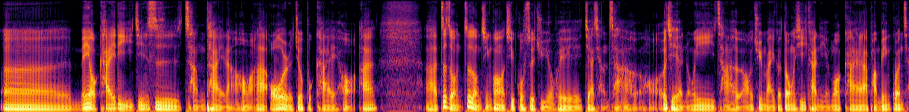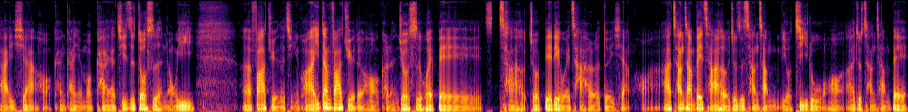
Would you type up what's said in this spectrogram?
呃没有开立已经是常态了，哈啊，偶尔就不开，哈啊啊这种这种情况，其实国税局也会加强查核，哈，而且很容易查核，然后去买个东西看你有没有开啊，旁边观察一下，哈，看看有没有开啊，其实都是很容易。呃，发觉的情况啊，一旦发觉的哈，可能就是会被查核，就被列为查核的对象哈啊，常常被查核，就是常常有记录哈啊，就常常被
